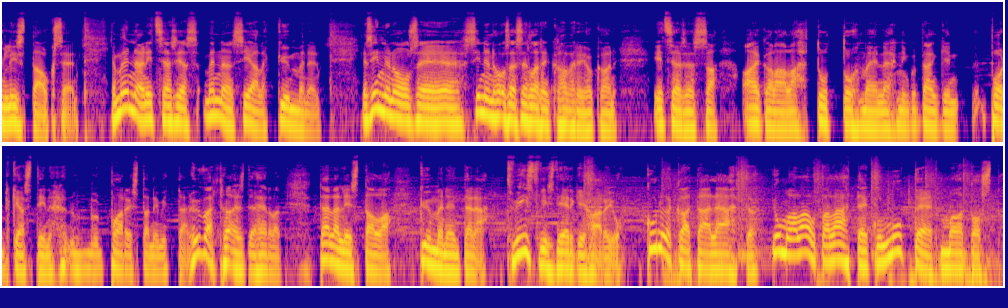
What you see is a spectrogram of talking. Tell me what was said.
listaukseen. Ja mennään itse asiassa, mennään siellä kymmenen. Ja sinne nousee, sinne nousee sellainen kaveri, joka on itse asiassa aika lailla tuttu meille niin kuin tämänkin podcastin parista nimittäin. Hyvät naiset ja herrat, tällä listalla kymmenentenä Twist Twist Erkiharju. Kuunnelkaa tää lähtö. Jumalauta lähtee kuin luteet matosta.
